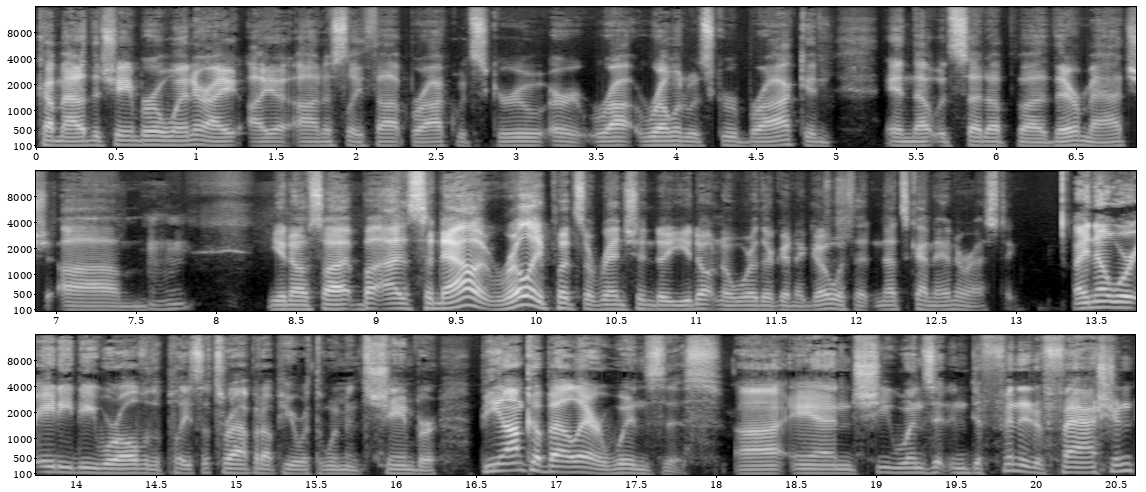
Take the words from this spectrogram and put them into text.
come out of the chamber a winner. I, I honestly thought Brock would screw or Ro- Roman would screw Brock and and that would set up uh, their match. Um, Mhm. you know, so I, but uh, so now it really puts a wrench into you don't know where they're going to go with it, and that's kind of interesting. I know we're ADD, we're all over the place. Let's wrap it up here with the women's chamber. Bianca Belair wins this, uh, and she wins it in definitive fashion.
